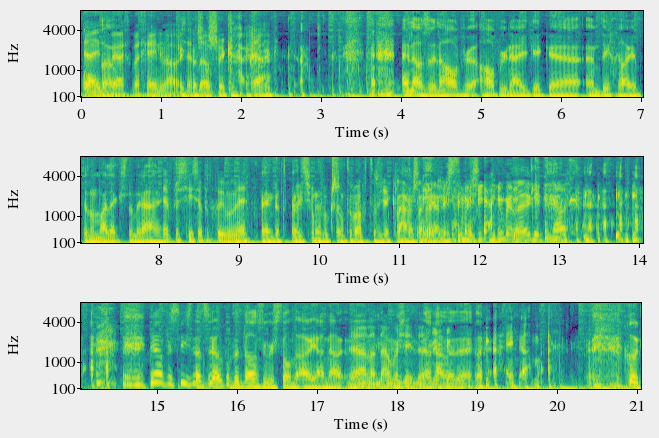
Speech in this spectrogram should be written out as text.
Ja, in de bergen bij Genua. Ik best wel sick eigenlijk. Ja. En als een half uur, half uur na je gig uh, hem dichtgooien, heb je nog maar lekker staan draaien. Ja, precies op het goede moment. Ik denk dat de politie om de hoek stond te wachten als jij klaar was. Ja, is de muziek niet meer leuk. ja, precies. Dat ze ook op de dansvloer stonden. Oh ja, nou, ja, laat nou maar zitten. Dan gaan we er. Goed,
